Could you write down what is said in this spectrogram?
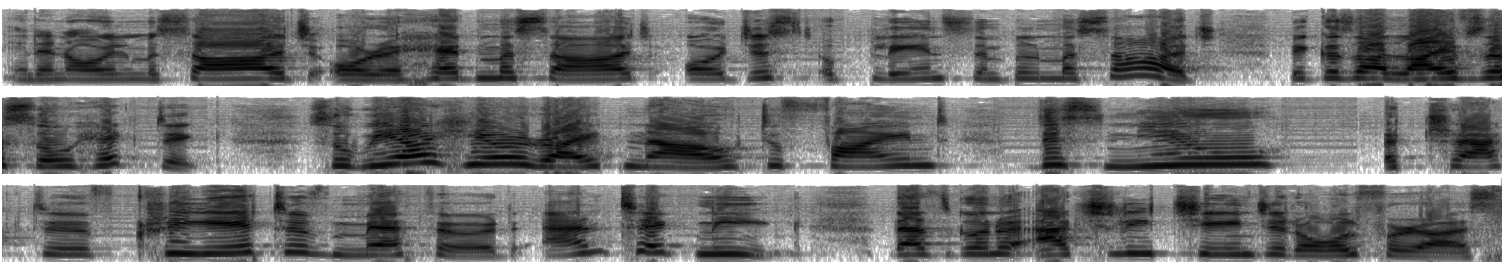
in an oil massage or a head massage or just a plain simple massage because our lives are so hectic. So we are here right now to find this new attractive, creative method and technique that's going to actually change it all for us.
